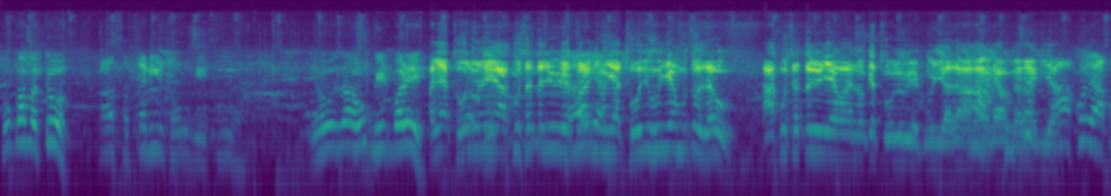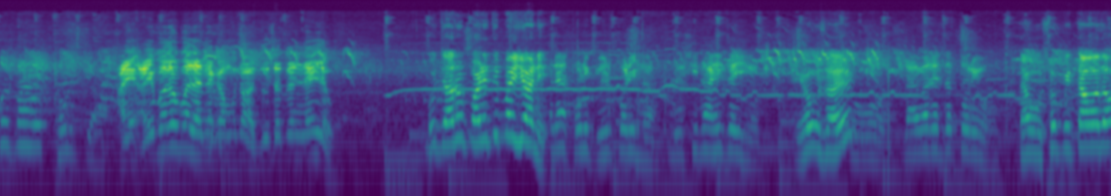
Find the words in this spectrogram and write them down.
શું કામ હતું? આ સત્તરી થોડું વેચવું એવું છે? હું ભીડ પડી? અલ્યા થોડું નહીં આખું સતર્યું વેચવાનું અહીંયા. થોડું હું લ્યા હું તો લઉં. આખું સતર્યું લેવાનું કે થોડું વેચવું યાર? આ આને આમ ઘરા ગયા. આખું આખું પણ થોડું કહેવાય. આય આ બરોબર ને કે હું તો અડધું સતર્યું નહીં લઉં. હું જરૂર પડી હતી પૈસાની. એટલે થોડી ભીડ પડી છે. બેસી નાહી ગઈ છે. એવું છે? તો ડ્રાઈવરે જતો રહ્યો. તમે ઓછો પીતા હો તો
